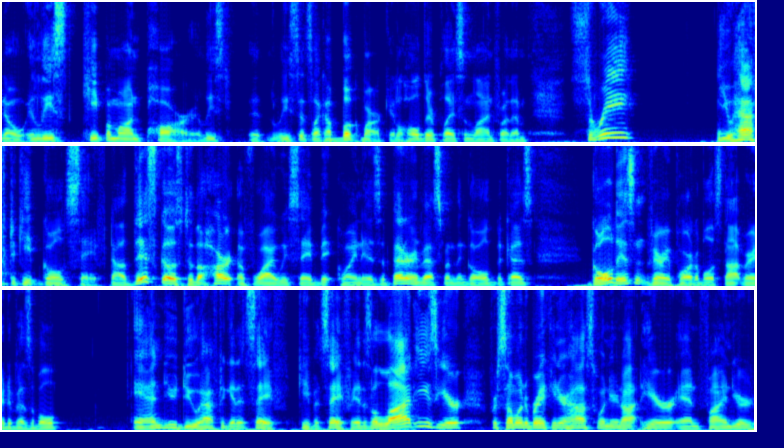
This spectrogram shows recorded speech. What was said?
know, at least keep them on par. At least at least it's like a bookmark. It'll hold their place in line for them. Three, you have to keep gold safe. Now, this goes to the heart of why we say Bitcoin is a better investment than gold because gold isn't very portable, it's not very divisible, and you do have to get it safe. Keep it safe. It is a lot easier for someone to break in your house when you're not here and find your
